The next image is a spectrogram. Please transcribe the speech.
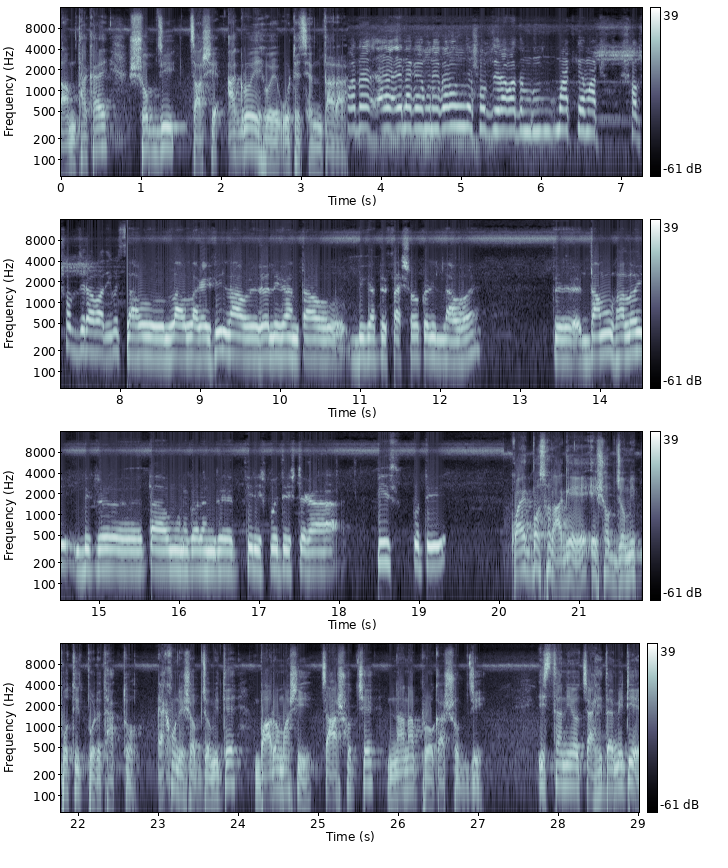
দাম থাকায় সবজি চাষে আগ্রহী হয়ে উঠেছেন তারা। এলাকায় মনে করেন যে সবজির আবাদ মাঠকে মাঠ সব সবজির আবাদই লাউ লাউ লাগাইছি লাউ রেলিগান তাও বিঘাতে চারশো করে লাউ হয়। তো দামও ভালোই বিক্রেতাও মনে করেন যে তিরিশ পঁয়ত্রিশ টাকা পিস প্রতি কয়েক বছর আগে এসব জমি পতিত পড়ে থাকতো। এখন এসব জমিতে বারো মাসই চাষ হচ্ছে নানা প্রকার সবজি। স্থানীয় চাহিদা মিটিয়ে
